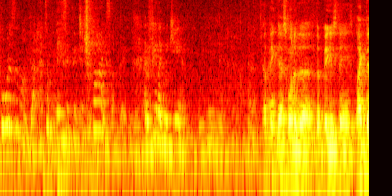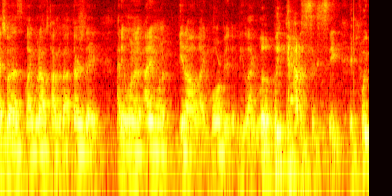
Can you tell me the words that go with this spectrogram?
Who doesn't want that? That's a basic thing, to try something and feel like we can. I think that's one of the, the biggest things. Like that's what I was like what I was talking about Thursday. I didn't want to I didn't want to get all like morbid and be like, look, we gotta succeed. If we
